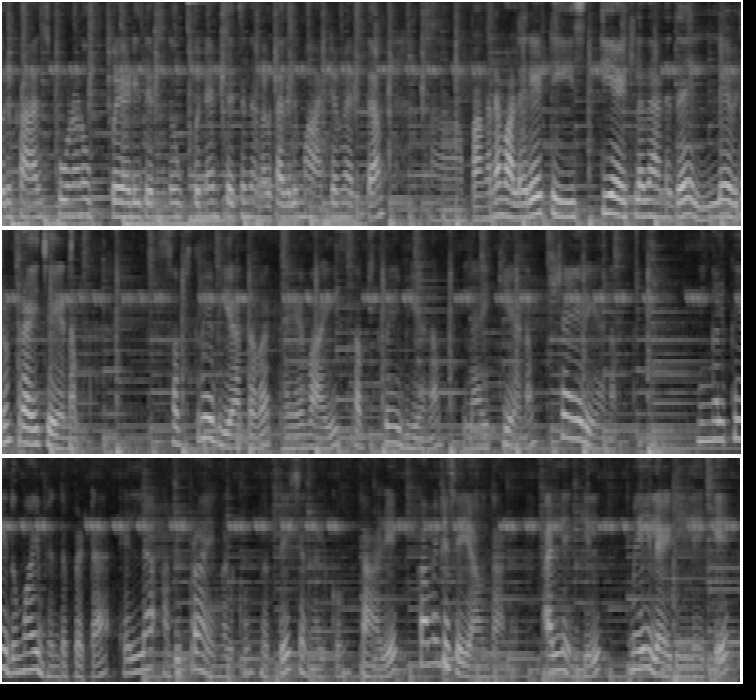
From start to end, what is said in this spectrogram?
ഒരു കാൽ സ്പൂണാണ് ഉപ്പ് ആഡ് ചെയ്തിരുന്നത്. ഉപ്പിനനുസരിച്ച് നിങ്ങൾക്ക് അതിൽ മാറ്റം വരുത്താം. അപ്പം അങ്ങനെ വളരെ ടേസ്റ്റി ആയിട്ടുള്ളതാണിത്. എല്ലാവരും ട്രൈ ചെയ്യണം. സബ്സ്ക്രൈബ് ചെയ്യാത്തവർ ദയവായി സബ്സ്ക്രൈബ് ചെയ്യണം ലൈക്ക് ചെയ്യണം ഷെയർ ചെയ്യണം. നിങ്ങൾക്ക് ഇതുമായി ബന്ധപ്പെട്ട എല്ലാ അഭിപ്രായങ്ങൾക്കും നിർദ്ദേശങ്ങൾക്കും താഴെ കമന്റ് ചെയ്യാവുന്നതാണ്. അല്ലെങ്കിൽ മെയിൽ ഐ ഡിയിലേക്ക്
